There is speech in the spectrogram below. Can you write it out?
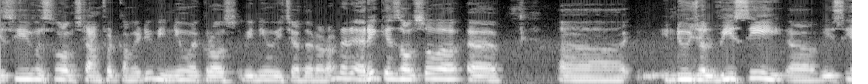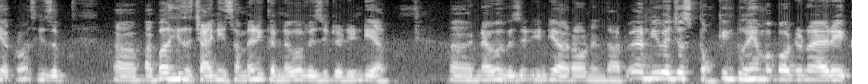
is he was from Stanford committee. We knew across we knew each other around. And Eric is also a, a, uh individual VC uh, VC across. He's a uh, Baba. He's a Chinese American. Never visited India. Uh, never visit India around in that way. And we were just talking to him about you know Eric.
